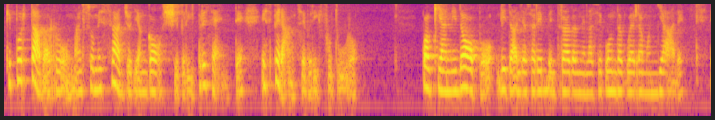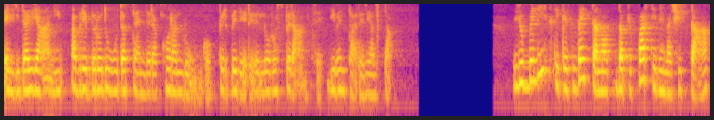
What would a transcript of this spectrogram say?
che portava a Roma il suo messaggio di angosce per il presente e speranze per il futuro. Pochi anni dopo l'Italia sarebbe entrata nella seconda guerra mondiale e gli italiani avrebbero dovuto attendere ancora a lungo per vedere le loro speranze diventare realtà. Gli obelischi che svettano da più parti della città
